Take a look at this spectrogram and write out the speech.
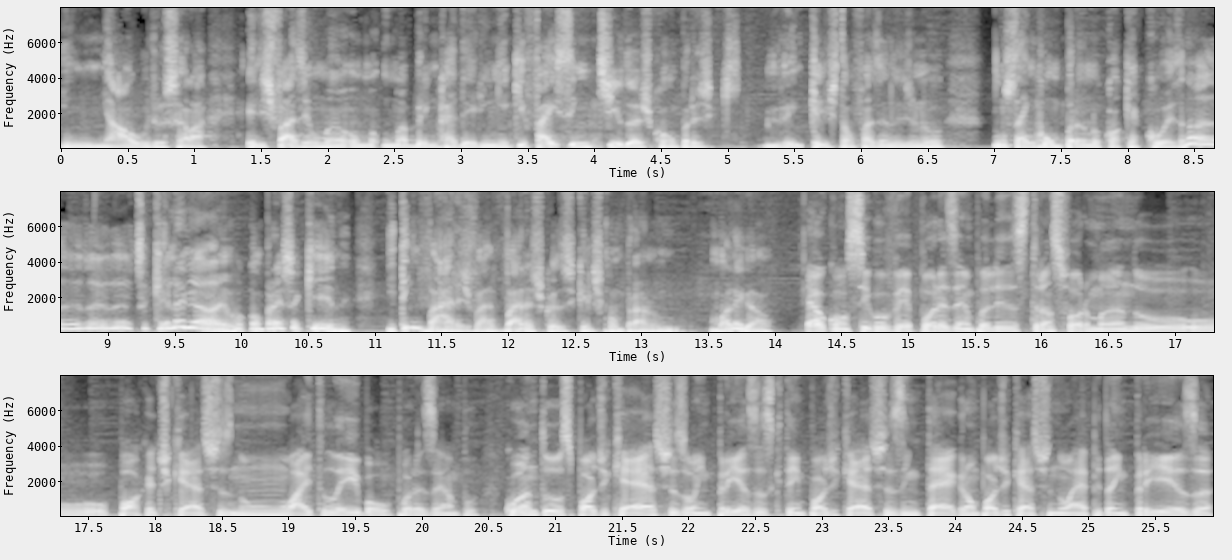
em áudio, sei lá. Eles fazem uma, uma, uma brincadeirinha que faz sentido as compras que, que eles estão fazendo. Eles não, não saem comprando qualquer coisa. Não, isso aqui é legal, eu vou comprar isso aqui. Né? E tem várias, várias coisas que eles compraram. Mó legal. É, eu consigo ver, por exemplo, eles transformando o, o Pocket Casts num white label, por exemplo. Quantos podcasts ou empresas que têm podcasts integram podcast no app da empresa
